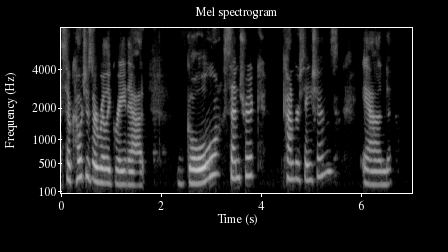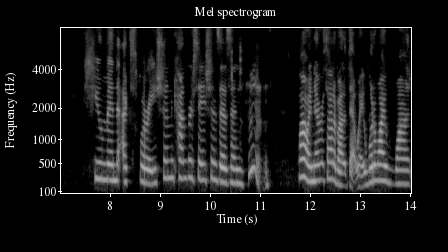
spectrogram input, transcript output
So coaches are really great at goal centric conversations and human exploration conversations as in hmm wow, I never thought about it that way. What do I want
